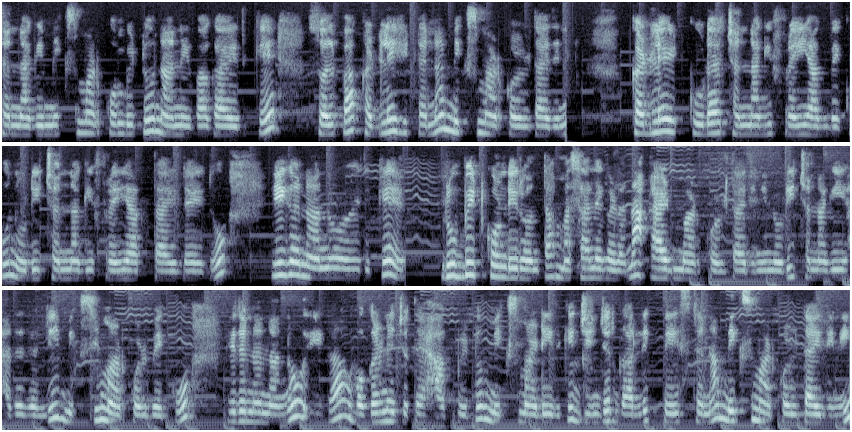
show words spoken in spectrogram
ಚೆನ್ನಾಗಿ ಮಿಕ್ಸ್ ಮಾಡ್ಕೊಂಡ್ಬಿಟ್ಟು ನಾನು ಇವಾಗ ಇದಕ್ಕೆ ಸ್ವಲ್ಪ ಕಡಲೆ ಹಿಟ್ಟನ್ನು ಮಿಕ್ಸ್ ಮಾಡ್ಕೊಳ್ತಾ ಇದ್ದೀನಿ. ಕಡಲೆ ಹಿಟ್ಟು ಕೂಡ ಚೆನ್ನಾಗಿ ಫ್ರೈ ಆಗಬೇಕು. ನೋಡಿ, ಚೆನ್ನಾಗಿ ಫ್ರೈ ಆಗ್ತಾ ಇದೆ ಇದು. ಈಗ ನಾನು ಇದಕ್ಕೆ ರುಬ್ಬಿಟ್ಕೊಂಡಿರುವಂತಹ ಮಸಾಲೆಗಳನ್ನ ಆ್ಯಡ್ ಮಾಡ್ಕೊಳ್ತಾ ಇದ್ದೀನಿ. ನೋಡಿ, ಚೆನ್ನಾಗಿ ಹದದಲ್ಲಿ ಮಿಕ್ಸಿ ಮಾಡ್ಕೊಳ್ಬೇಕು. ಇದನ್ನು ನಾನು ಈಗ ಒಗ್ಗರಣೆ ಜೊತೆ ಹಾಕ್ಬಿಟ್ಟು ಮಿಕ್ಸ್ ಮಾಡಿ, ಇದಕ್ಕೆ ಜಿಂಜರ್ ಗಾರ್ಲಿಕ್ ಪೇಸ್ಟನ್ನು ಮಿಕ್ಸ್ ಮಾಡ್ಕೊಳ್ತಾ ಇದ್ದೀನಿ.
